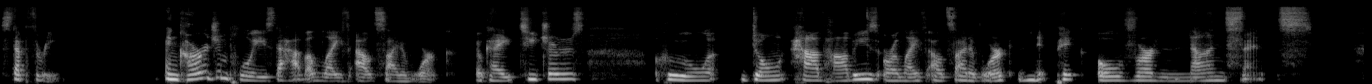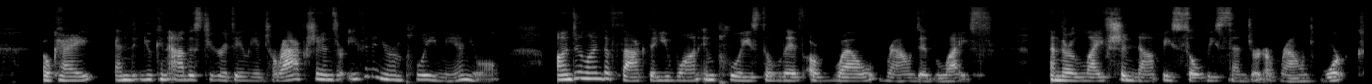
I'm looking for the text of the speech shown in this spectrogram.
step 3. Encourage employees to have a life outside of work. Okay? Teachers who don't have hobbies or a life outside of work nitpick over nonsense. Okay. And you can add this to your daily interactions or even in your employee manual. Underline the fact that you want employees to live a well rounded life, and their life should not be solely centered around work.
